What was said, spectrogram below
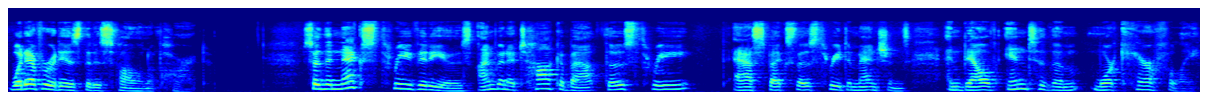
whatever it is that has fallen apart. So the next three videos, I'm going to talk about those three aspects, those three dimensions, and delve into them more carefully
